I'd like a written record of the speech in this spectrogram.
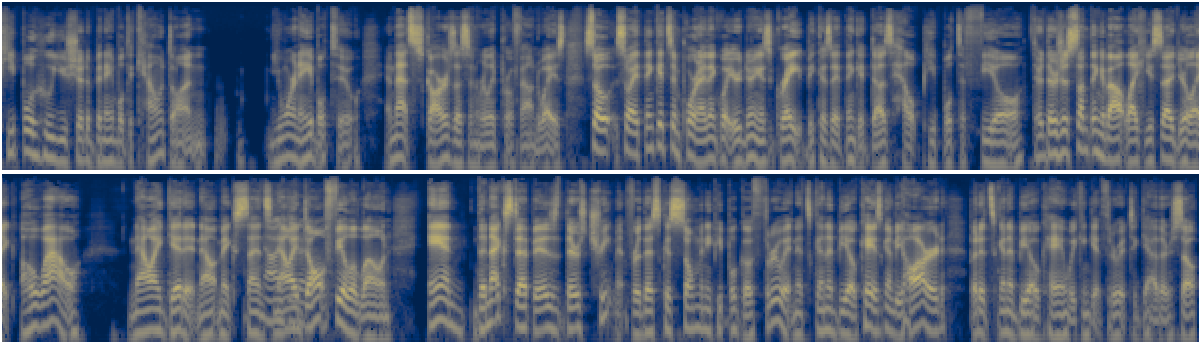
people who you should have been able to count on you weren't able to and that scars us in really profound ways so so i think it's important i think what you're doing is great because i think it does help people to feel there, there's just something about like you said you're like oh wow now I get it. Now it makes sense. Now, now I, I don't feel alone. And the next step is there's treatment for this because so many people go through it and it's going to be okay. It's going to be hard, but it's going to be okay and we can get through it together. So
